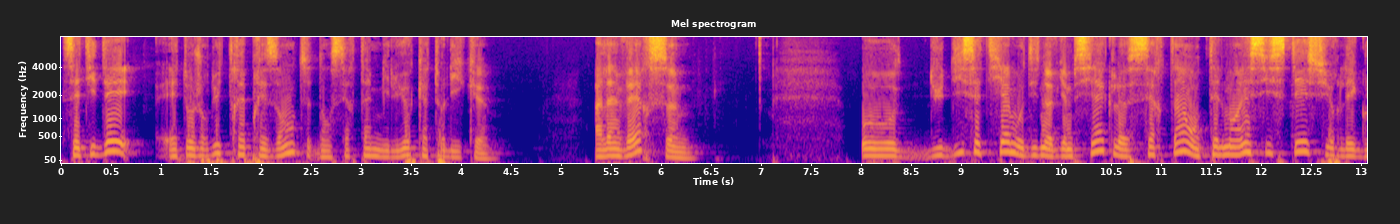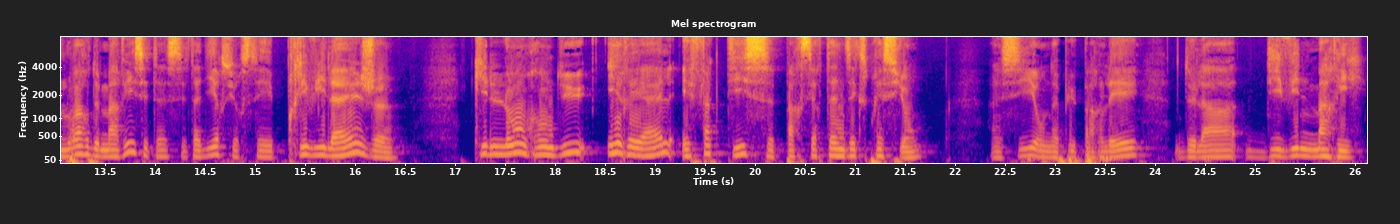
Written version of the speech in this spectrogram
Cette idée est aujourd'hui très présente dans certains milieux catholiques. À l'inverse, au, du XVIIe au XIXe siècle, certains ont tellement insisté sur les gloires de Marie, c'est-à-dire sur ses privilèges, qu'ils l'ont rendu irréel et factice par certaines expressions. Ainsi, on a pu parler de la divine Marie.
